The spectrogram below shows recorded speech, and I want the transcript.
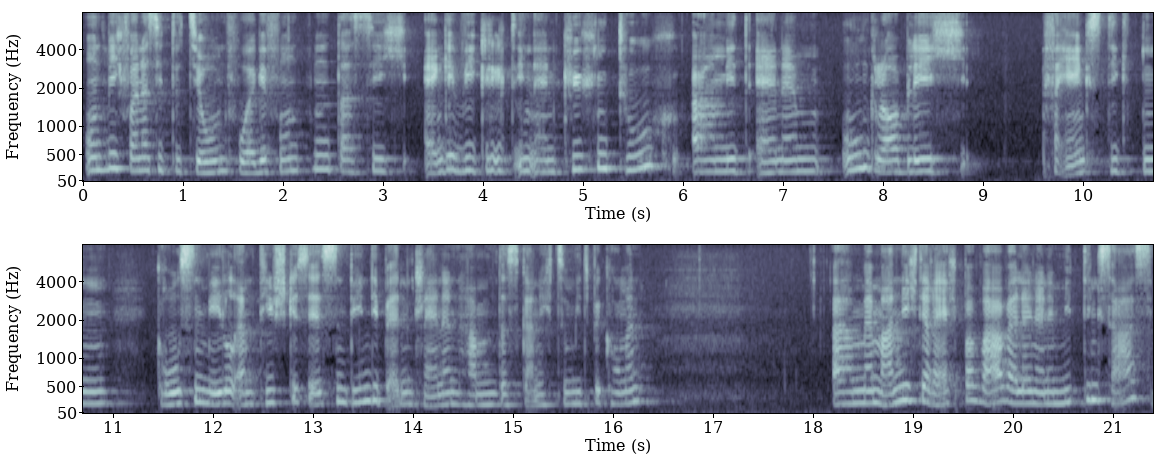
und mich vor einer Situation vorgefunden, dass ich eingewickelt in ein Küchentuch äh, mit einem unglaublich verängstigten, großen Mädel am Tisch gesessen bin. Die beiden Kleinen haben das gar nicht so mitbekommen. Äh, mein Mann nicht erreichbar war, weil er in einem Meeting saß.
